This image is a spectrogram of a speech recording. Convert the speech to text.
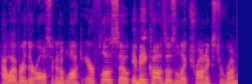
However, they're also going to block airflow, so it may cause those electronics to run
